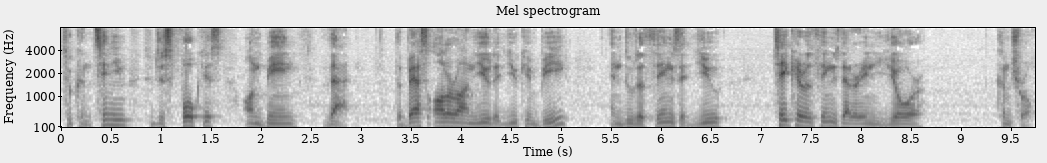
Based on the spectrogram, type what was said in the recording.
to continue to just focus on being that. The best all around you that you can be and do the things that you take care of the things that are in your control.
